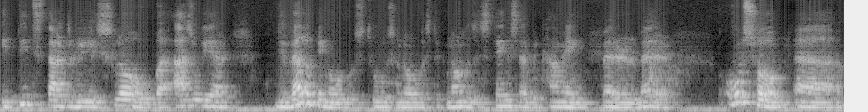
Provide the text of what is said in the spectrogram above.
it did start really slow, but as we are developing all those tools and all those technologies, things are becoming better and better. Also, uh,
